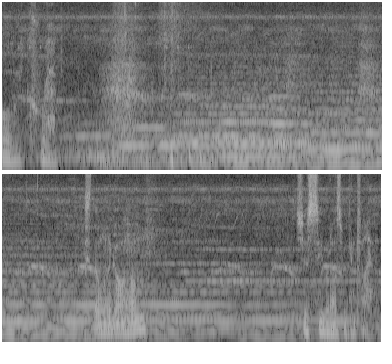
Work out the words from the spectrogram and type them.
Holy crap. You still want to go home? Let's just see what else we can find.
